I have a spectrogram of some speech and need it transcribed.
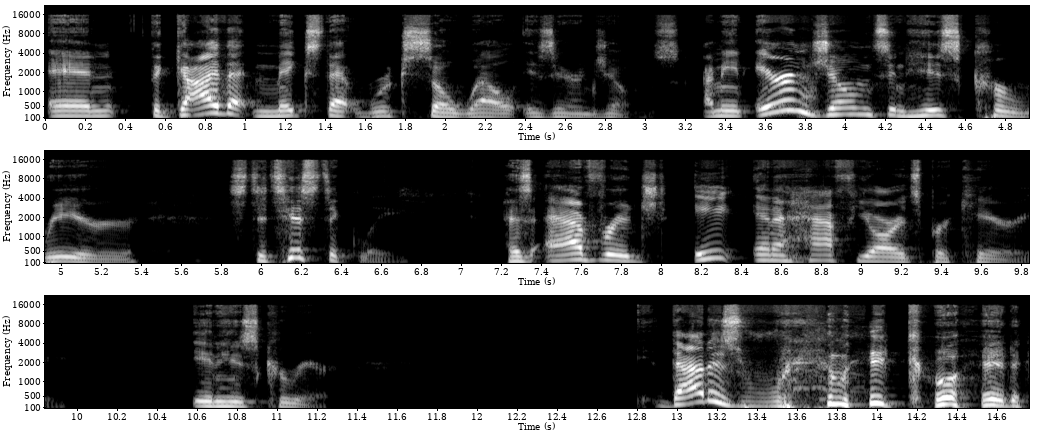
And the guy that makes that work so well is Aaron Jones. I mean, Aaron Jones in his career, statistically, has averaged eight and a half yards per carry in his career. That is really good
